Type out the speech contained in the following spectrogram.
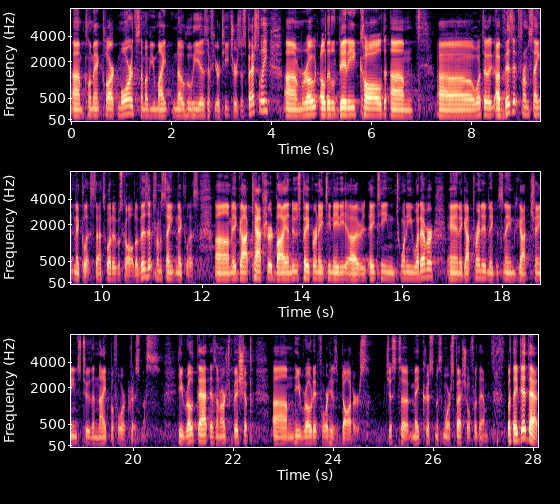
um, Clement Clarke Moore, some of you might know who he is if you're teachers especially, um, wrote a little ditty called. Um, uh, what did it, a visit from St. Nicholas. That's what it was called. A visit from St. Nicholas. Um, it got captured by a newspaper in 1880, uh, 1820, whatever, and it got printed and its name got changed to the night before Christmas. He wrote that as an archbishop. Um, he wrote it for his daughters just to make Christmas more special for them. But they did that.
